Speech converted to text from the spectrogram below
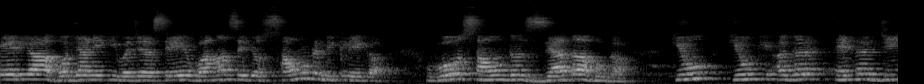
एरिया हो जाने की वजह से वहाँ से जो साउंड निकलेगा, वो साउंड ज़्यादा होगा। क्यों? क्योंकि अगर एनर्जी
